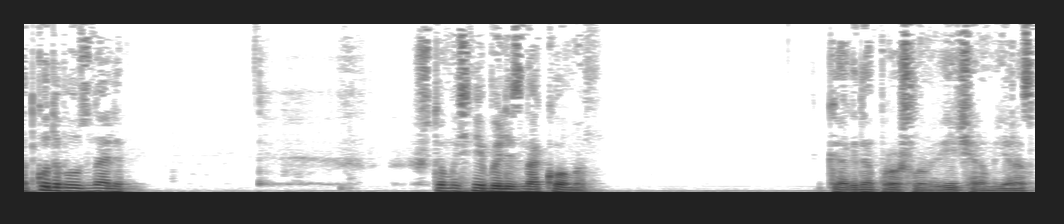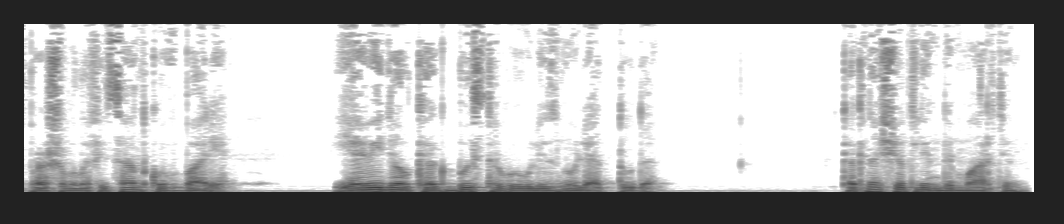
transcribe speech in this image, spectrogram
Откуда вы узнали, что мы с ней были знакомы? Когда прошлым вечером я расспрашивал официантку в баре, я видел, как быстро вы улизнули оттуда. Как насчет Линды Мартин?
